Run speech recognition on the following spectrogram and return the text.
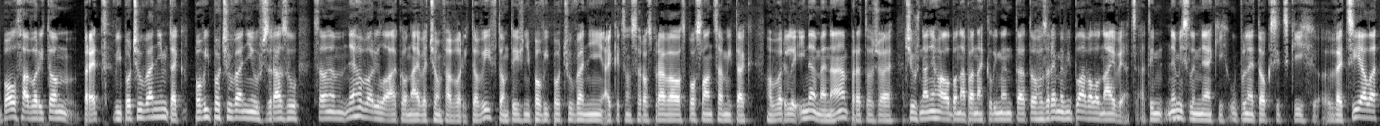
bol favoritom pred vypočúvaním, tak po vypočúvaní už zrazu sa o ňom nehovorilo ako najväčšom favoritovi. V tom týždni po vypočúvaní, aj keď som sa rozprával s poslancami, tak hovorili iné mená, pretože či už na neho alebo na pána Klimenta toho zrejme vyplávalo najviac. A tým nemyslím nejakých úplne toxických vecí, ale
